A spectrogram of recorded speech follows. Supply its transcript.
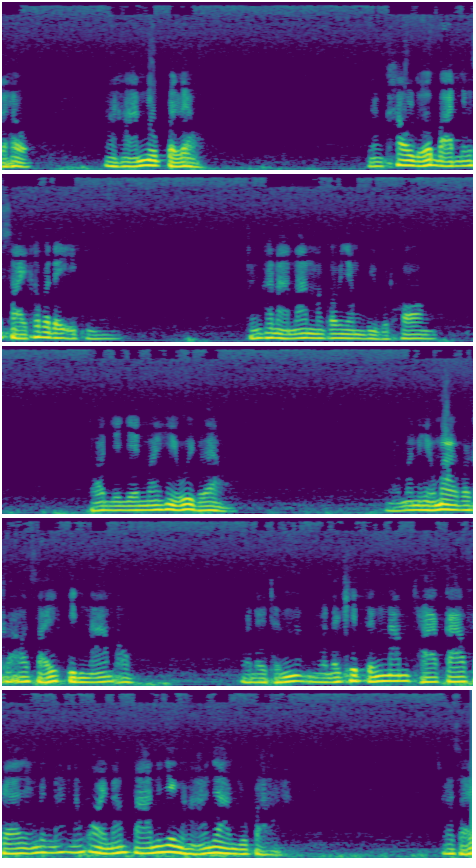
แล้ว อาหารยุบไปแล้ว ยังเข้าเหลือบาตรยังใส่เข้าไปได้อีก ถึงขนาดนั้นมันก็ยังอยู่ท้อง ตอนเย็นๆมาหิวอีกแล้ว มันหิวมากไปก็เอาใส่กินน้ำเอา ไม่ได้ถึงไม่ได้คิดถึงน้ำชากาแฟอย่างนั้นนะน้ำอ้อยน้ำตาลนี่ยิ่งหายากอยู่ป่า อาศัย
